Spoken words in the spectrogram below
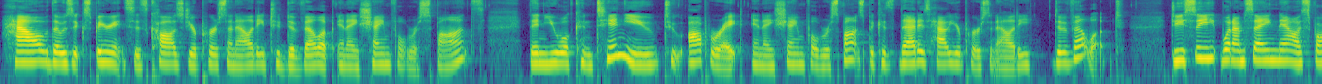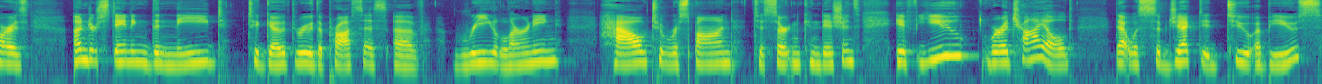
how those experiences caused your personality to develop in a shameful response, then you will continue to operate in a shameful response because that is how your personality developed. Do you see what I'm saying now as far as understanding the need to go through the process of relearning how to respond to certain conditions. If you were a child that was subjected to abuse,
